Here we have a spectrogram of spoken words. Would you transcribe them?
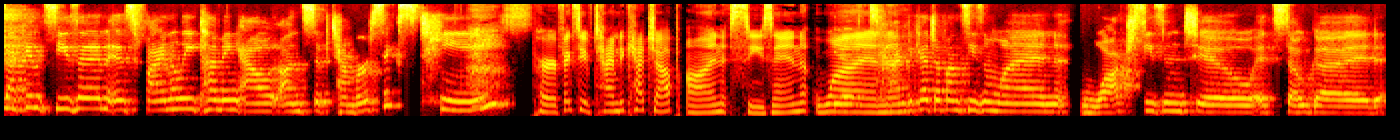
second season is finally coming out on September 16th. Perfect. So you have time to catch up on season one. time to catch up on season one. Watch season two. It's so good.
